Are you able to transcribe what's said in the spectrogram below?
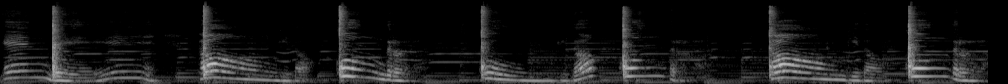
넷. 덩기더 쿵 들어라. 쿵기더 쿵 들어라. 덩기더 쿵 들어라.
